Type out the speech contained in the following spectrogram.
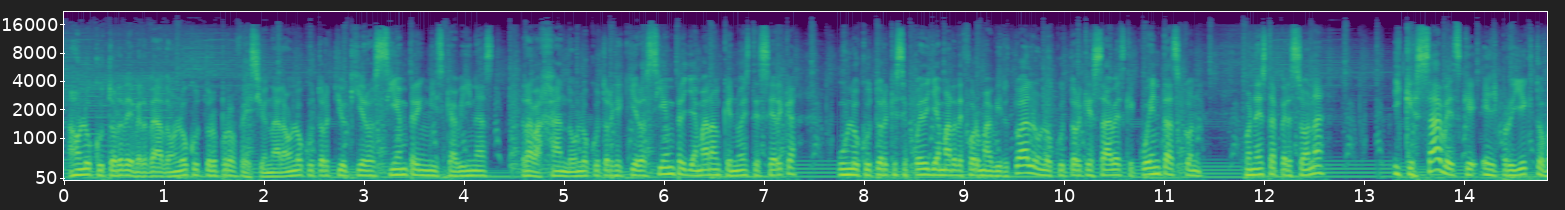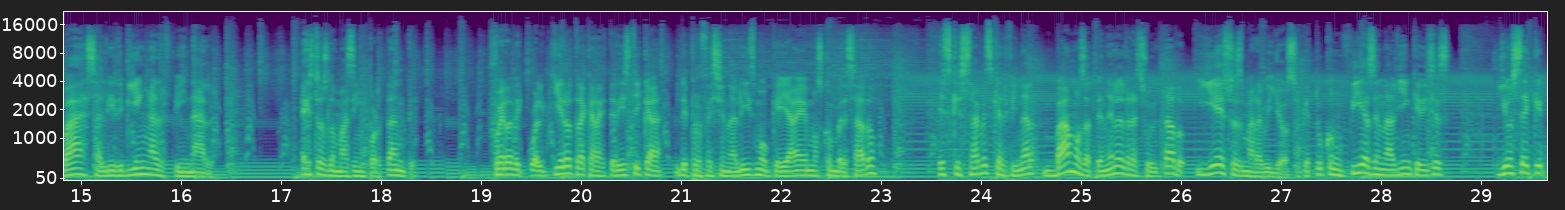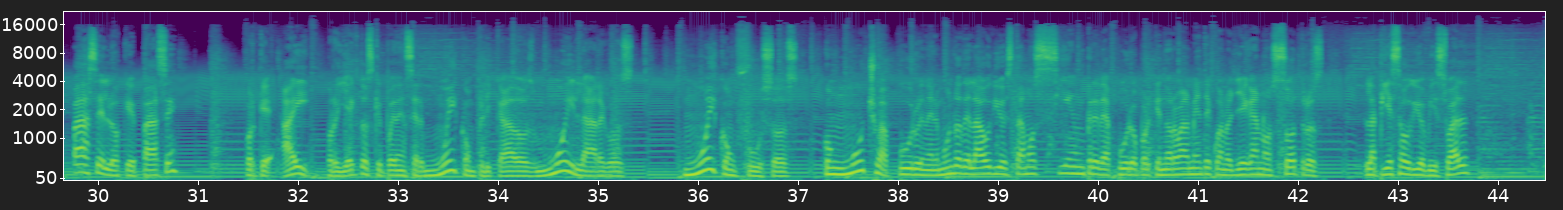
a un locutor de verdad, a un locutor profesional, a un locutor que yo quiero siempre en mis cabinas trabajando, un locutor que quiero siempre llamar aunque no esté cerca, un locutor que se puede llamar de forma virtual, un locutor que sabes que cuentas con, con esta persona y que sabes que el proyecto va a salir bien al final. Esto es lo más importante. Fuera de cualquier otra característica de profesionalismo que ya hemos conversado, es que sabes que al final vamos a tener el resultado y eso es maravilloso, que tú confías en alguien que dices, yo sé que pase lo que pase, porque hay proyectos que pueden ser muy complicados, muy largos, muy confusos, con mucho apuro. En el mundo del audio estamos siempre de apuro porque normalmente cuando llega a nosotros la pieza audiovisual,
